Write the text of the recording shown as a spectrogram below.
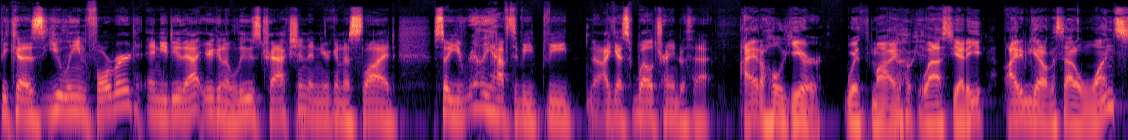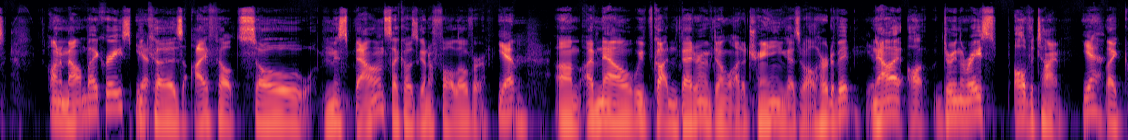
because you lean forward and you do that, you're going to lose traction and you're going to slide. So you really have to be, be I guess, well trained with that. I had a whole year with my Oh, last Yeti. I didn't get out of the saddle once on a mountain bike race Yep. because I felt so misbalanced, like I was going to fall over. Yep. Um, I've now we've gotten better. and We've done a lot of training. You guys have all heard of it. Now, I, all, during the race, all the time. Yeah. like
